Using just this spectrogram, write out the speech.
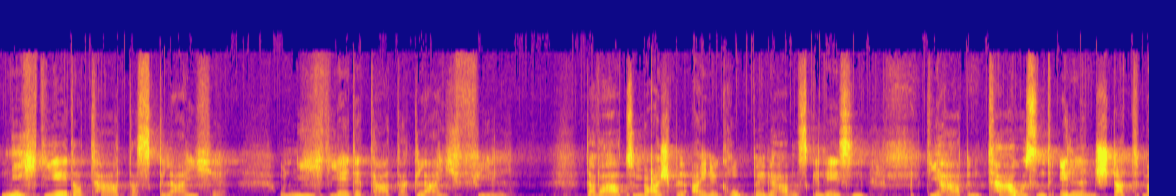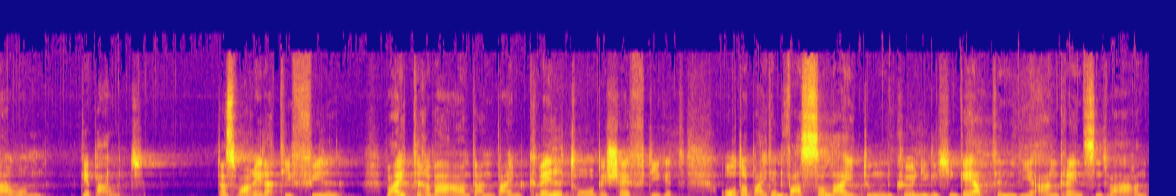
Nicht jeder tat das Gleiche und nicht jede tat da gleich viel. Da war zum Beispiel eine Gruppe, wir haben es gelesen, die haben 1000 Ellen Stadtmauern gebaut. Das war relativ viel. Weitere waren dann beim Quelltor beschäftigt oder bei den Wasserleitungen, königlichen Gärten, die angrenzend waren.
